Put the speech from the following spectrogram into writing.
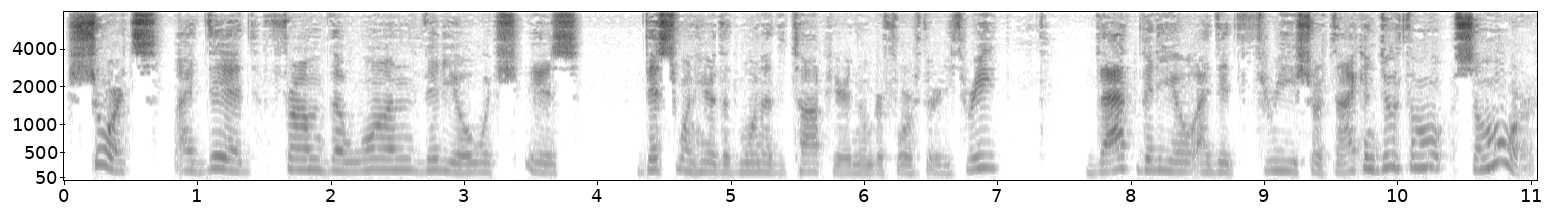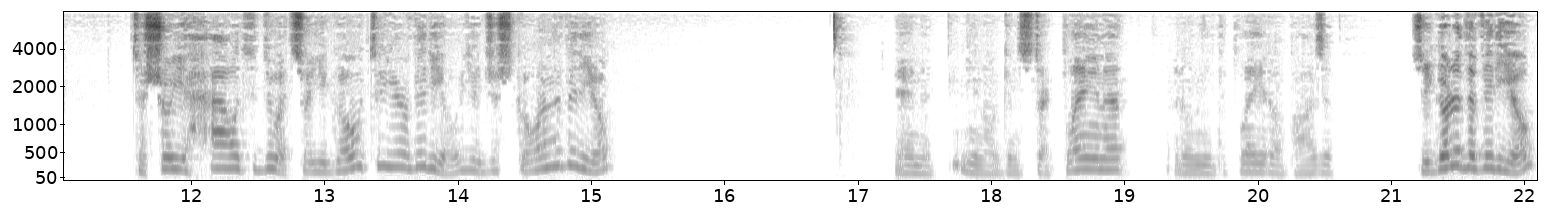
shorts I did from the one video which is this one here the one at the top here number 433 that video I did three shorts. Now I can do some more to show you how to do it. So you go to your video you just go on the video. And you know you can start playing it. I don't need to play it I'll pause it so you go to the video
